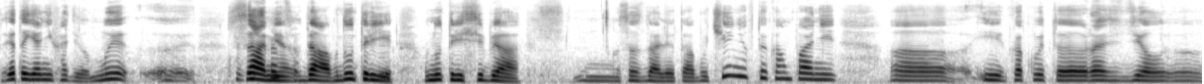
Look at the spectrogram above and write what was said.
это я не ходила. Мы э, сами, да, внутри, внутри себя создали это обучение в той компании. а, И какой-то раздел, э,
